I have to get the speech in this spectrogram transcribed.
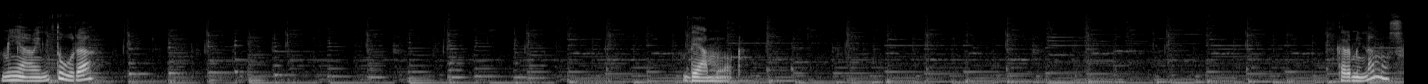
Mi aventura de amor. Terminamos.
